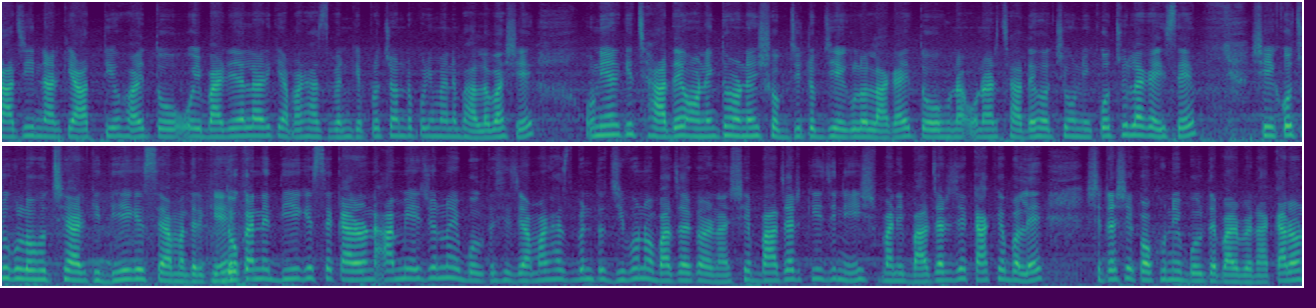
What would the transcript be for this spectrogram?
কাজিন আর কি আত্মীয় হয়। তো ওই বাড়িওয়ালা আর কি আমার হাজব্যান্ডকে প্রচণ্ড পরিমাণে ভালোবাসে। উনি আর কি ছাদে অনেক ধরনের সবজি টবজি এগুলো লাগায়। তো ওনার ছাদে হচ্ছে উনি কচু লাগাইছে। সেই কচুগুলো হচ্ছে আর কি দিয়ে গেছে আমাদেরকে। দোকানে দিয়ে গেছে। কারণ আমি এই জন্যই বলতেছি যে, আমার হাজব্যান্ড তো জীবনও বাজার করে না। সে বাজার কি জিনিস? মানে বাজার যে কাকে বলে, সেটা সে কখনোই বলতে পারবে না। কারণ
